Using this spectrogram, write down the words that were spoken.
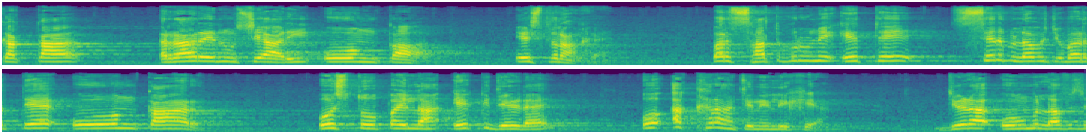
ਕੱਕਾ, ਰਾਰੇ ਨੂੰ ਸਿਹਾਰੀ, ਓੰਕਾਰ। ਇਸ ਤਰ੍ਹਾਂ ਹੈ। ਪਰ ਸਤਿਗੁਰੂ ਨੇ ਇੱਥੇ ਸਿਰਫ ਲਫ਼ਜ਼ ਵਰਤਿਆ ਓੰਕਾਰ। ਉਸ ਤੋਂ ਪਹਿਲਾਂ ਇੱਕ ਜਿਹੜਾ ਉਹ ਅੱਖਰਾਂ 'ਚ ਨਹੀਂ ਲਿਖਿਆ। ਜਿਹੜਾ ਓਮ ਲਫ਼ਜ਼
